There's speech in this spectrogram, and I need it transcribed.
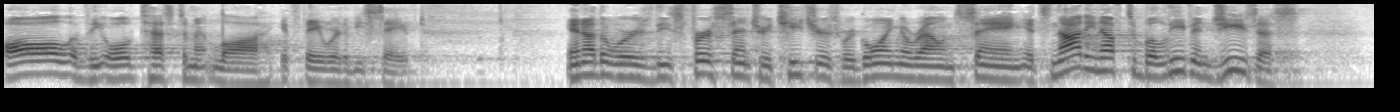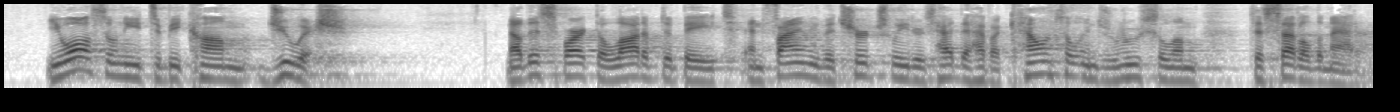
all of the Old Testament law if they were to be saved. In other words, these first century teachers were going around saying, it's not enough to believe in Jesus, you also need to become Jewish. Now, this sparked a lot of debate, and finally, the church leaders had to have a council in Jerusalem to settle the matter.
